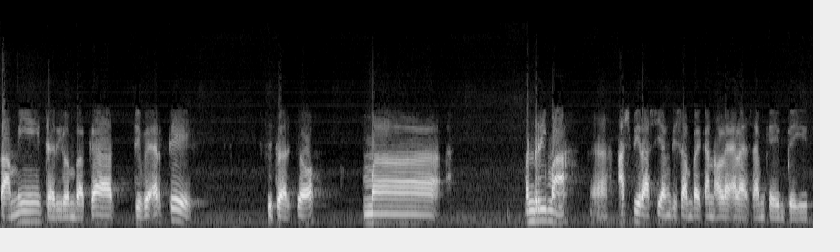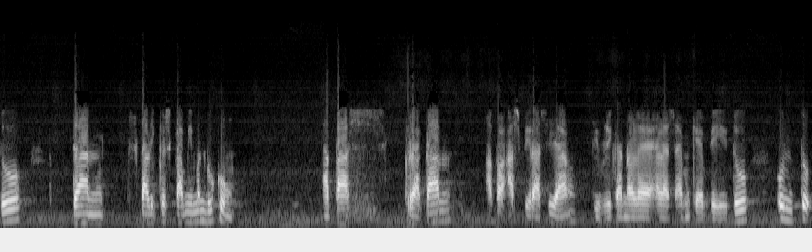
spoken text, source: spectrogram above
kami dari lembaga DPRD Sidoarjo me menerima ya, aspirasi yang disampaikan oleh LSM GMP itu dan sekaligus kami mendukung atas gerakan atau aspirasi yang diberikan oleh LSM GMP itu untuk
